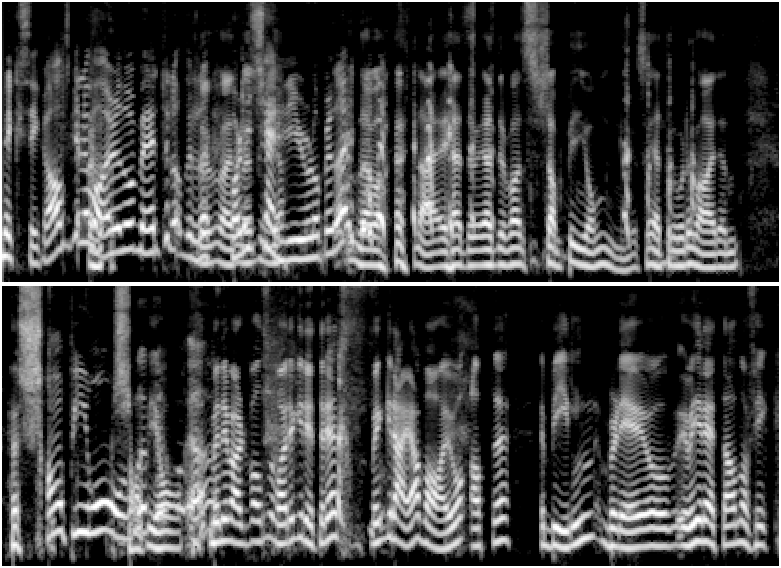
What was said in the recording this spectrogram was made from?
meksikansk, eller var det noe mer tradisjonelt? Var- Var det kjerrehjul oppi der? det var, Nei, jeg, jeg tror det var sjampinjong, så jeg tror det var en høst... Champignon! Champignon. Ja. Men i hvert fall så var det gryterett. Men greia var jo at eh, bilen ble jo Vi retta den og fikk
